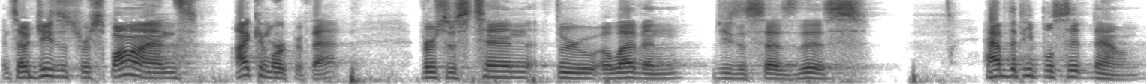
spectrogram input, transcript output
And so Jesus responds, "I can work with that." Verses 10 through 11, Jesus says this: "Have the people sit down."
